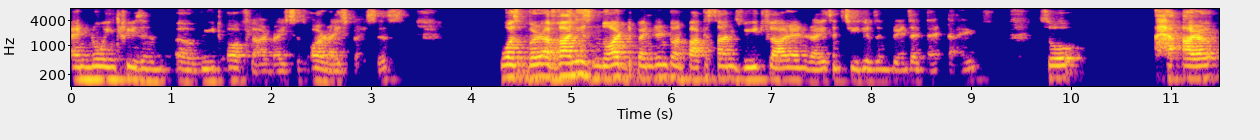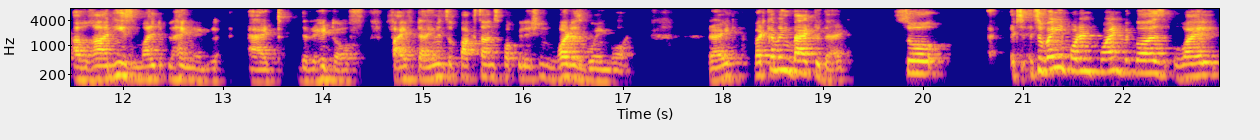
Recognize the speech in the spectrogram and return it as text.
and no increase in uh, wheat or flour prices or rice prices. Was were Afghanis not dependent on Pakistan's wheat, flour, and rice and cereals and grains at that time? So are Afghanis multiplying at the rate of five times of Pakistan's population? What is going on? Right. But coming back to that, so it's, it's a very important point because while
